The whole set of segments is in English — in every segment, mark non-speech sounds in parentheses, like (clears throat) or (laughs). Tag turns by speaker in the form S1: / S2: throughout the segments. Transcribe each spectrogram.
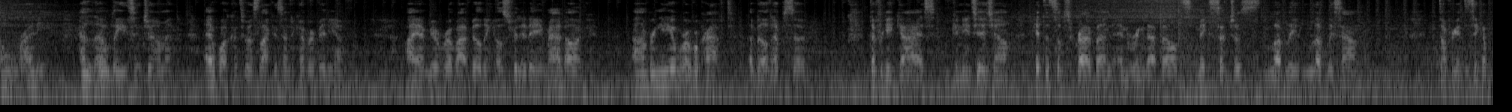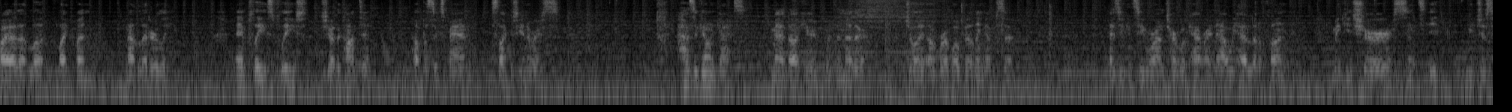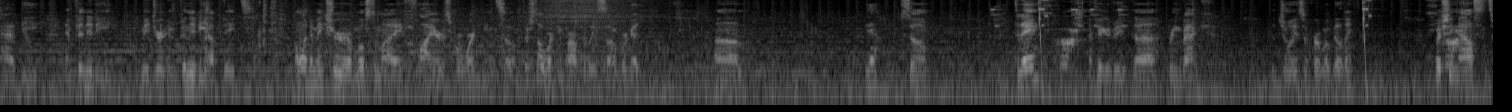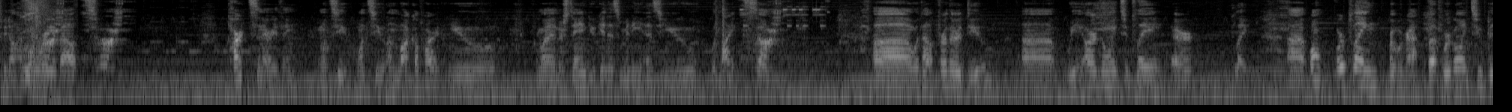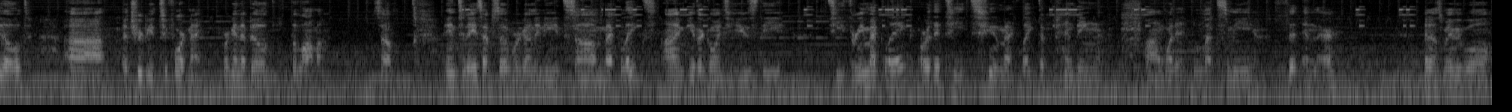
S1: Alrighty. Hello, ladies and gentlemen, and welcome to a Slackers Undercover video. I am your robot building host for today, Madog. I'm bringing you Robocraft, a build episode. Don't forget, guys, if you're new to the channel, hit the subscribe button and ring that bell. It makes such a lovely, lovely sound. Don't forget to take a bite out of that like button, not literally. And please, please share the content. Help us expand Slackers universe. How's it going, guys? Madog here with another Joy of Robo Building episode. As you can see, we're on TurboCat right now. We had a little fun making sure since it we just had the Infinity major Infinity updates. I wanted to make sure most of my flyers were working, so they're still working properly, so we're good. Um, yeah, so today I figured we'd uh, bring back the joys of robo building. Especially now since we don't have to worry about parts and everything. Once you once you unlock a part, you from what I understand, you get as many as you would like. So uh, without further ado, uh, we are going to play or play. Uh, well, we're playing Robocraft, but we're going to build uh, a tribute to Fortnite. We're going to build the llama. So in today's episode, we're going to need some mech legs. I'm either going to use the T3 mech leg or the T2 mech leg, depending on what it lets me fit in there. Who knows, maybe we'll...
